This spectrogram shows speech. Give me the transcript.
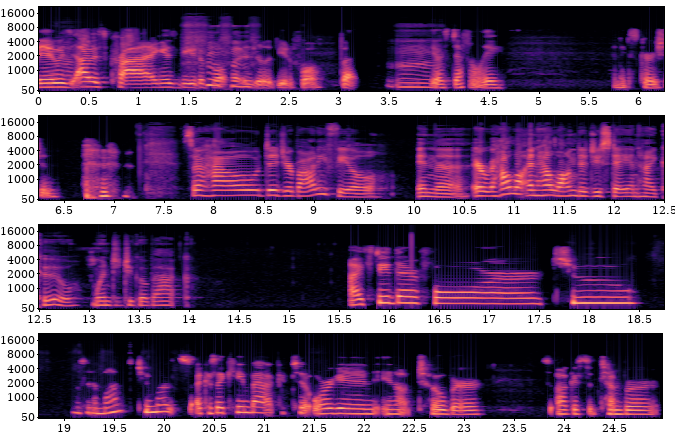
and it was i was crying. It was beautiful. It was really beautiful. But mm. it was definitely an excursion. So how did your body feel in the or how long and how long did you stay in haiku? When did you go back? I stayed there for two, was it a month, two months? Because I came back to Oregon in October, so August, September.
